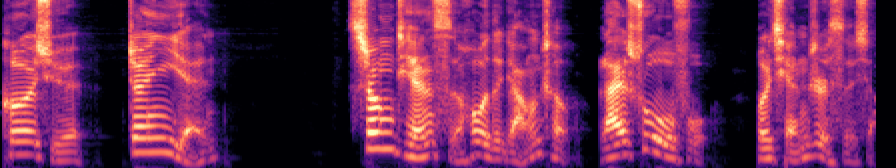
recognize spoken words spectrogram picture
科学、箴言、生前死后的奖惩来束缚和钳制思想，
